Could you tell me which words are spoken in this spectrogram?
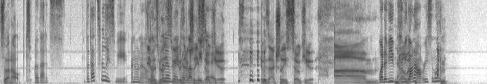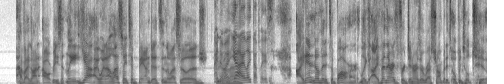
so that helped. Oh, that's. But that's really sweet. I don't know. It that's was really kind of sweet. like it was a actually so day. cute. it was actually so cute. Um, What have you No, have you gone out recently? I'm- have I gone out recently? Yeah, I went out last night to Bandits in the West Village. I Have you know it. there? Yeah, I like that place. I didn't know that it's a bar. Like I've been there as for dinner as a restaurant, but it's open till two.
